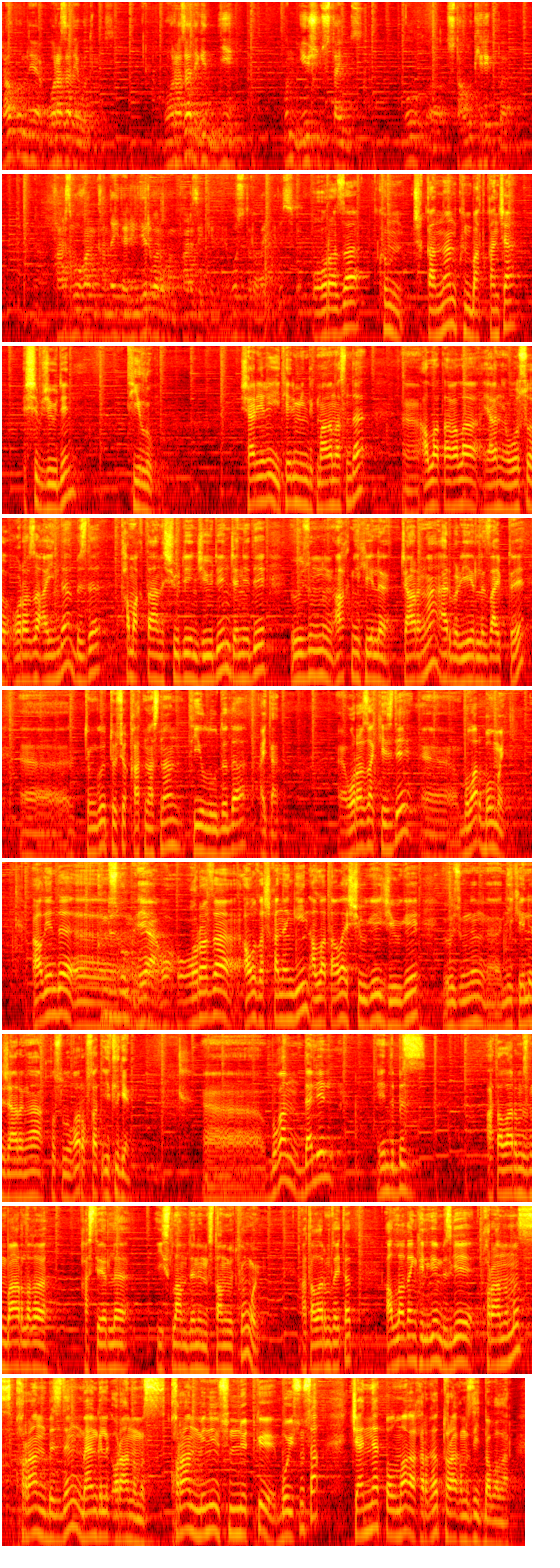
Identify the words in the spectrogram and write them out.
жалпы міне ораза деп отырмыз. Ораза деген не? Бұны не үшін ұстаймыз? Бұл ұсталу керек па? Парыз болған қандай дәлелдер бар оған парыз екеніне осы туралы айтып кетесіз ба ораза күн шыққаннан күн батқанша ішіп жеуден тыйылу. Шариғи терминдік мағынасында алла тағала яғни осы ораза айында бізді тамақтан ішуден жеуден және де өзіңнің ақ некелі жарыңа әрбір ерлі зайыпты ә, түнгі төсек қатынасынан тыйылуды да айтады. Ә, ораза кезде ә, бұлар болмайды. Ал енді ә, Күндіз болмайды. иә ораза ауыз ашқаннан кейін алла тағала ішуге жеуге өзіңнің ә, некелі жарыңа қосылуға рұқсат етілген. Ә, бұған дәлел енді біз аталарымыздың барлығы қастерлі ислам дінін ұстанып өткен ғой. Аталарымыз айтады алладан келген бізге құранымыз құран біздің мәңгілік ұранымыз. Құран менен сүннетке бойсұнсақ жәннат болмақ ақырғы тұрағымыз дейді бабалар.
